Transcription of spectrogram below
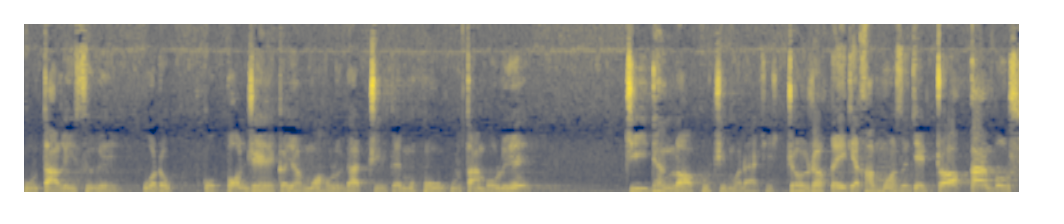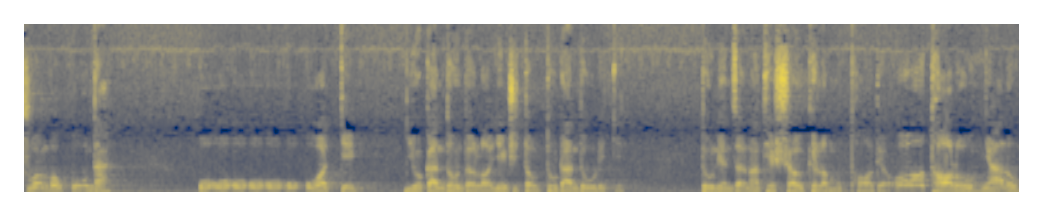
cú tà lì sư ấy quả đồ cú bon chè có giờ một hồ lửa đá chỉ cái một hô cú tam bộ lưới chỉ thằng lò cú chỉ một đá chỉ Trời ra đây cái khám mua sẽ chỉ cho cam bộ xuống bộ cún ta ô ô ô ô ô ô ô chỉ yếu căn thôn tờ lò nhưng chỉ tàu tàu đan tu được chỉ tu niên giờ nó thiết sợ cái là một thọ thì ô thọ luôn nhá luôn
